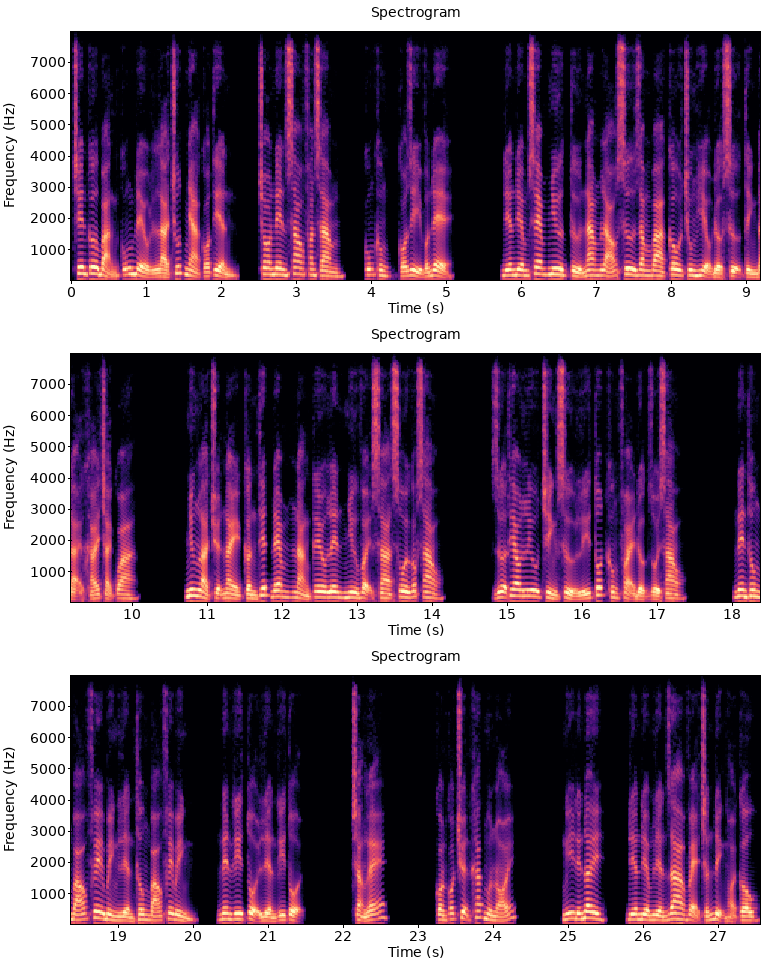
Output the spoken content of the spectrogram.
trên cơ bản cũng đều là chút nhà có tiền, cho nên sao Phan Sam, cũng không có gì vấn đề. Điền điềm xem như từ nam lão sư dăm ba câu trung hiểu được sự tình đại khái trải qua. Nhưng là chuyện này cần thiết đem nàng kêu lên như vậy xa xôi góc sao. Dựa theo lưu trình xử lý tốt không phải được rồi sao. Nên thông báo phê bình liền thông báo phê bình, nên ghi tội liền ghi tội. Chẳng lẽ, còn có chuyện khác muốn nói? Nghĩ đến đây, Điền Điềm liền ra vẻ chấn định hỏi câu,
